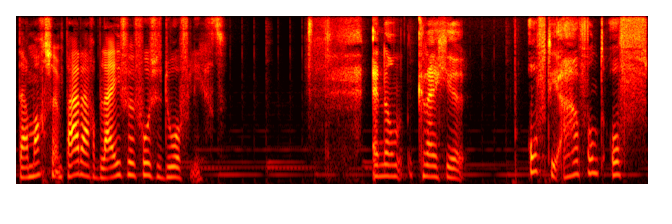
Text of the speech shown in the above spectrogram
Daar mag ze een paar dagen blijven voor ze doorvliegt. En dan krijg je of die avond of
